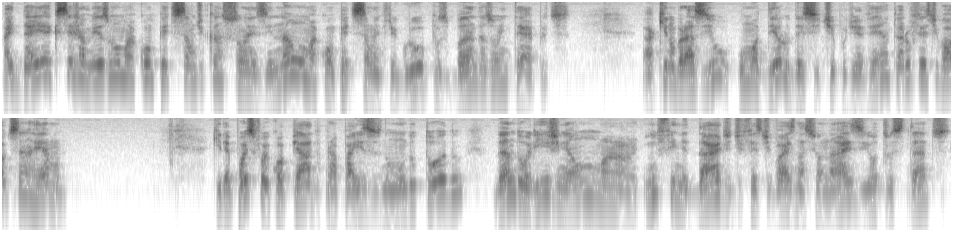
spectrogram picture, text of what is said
a ideia é que seja mesmo uma competição de canções e não uma competição entre grupos, bandas ou intérpretes. Aqui no Brasil, o modelo desse tipo de evento era o Festival de San Remo, que depois foi copiado para países no mundo todo, dando origem a uma infinidade de festivais nacionais e outros tantos,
